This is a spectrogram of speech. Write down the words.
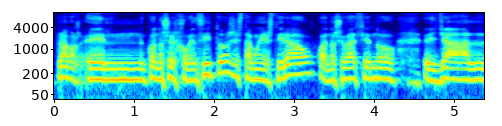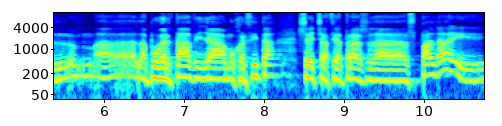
Pero vamos, cuando se es jovencito se está muy estirado, cuando se va siendo eh, ya a la pubertad y ya mujercita, se echa hacia atrás la espalda y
